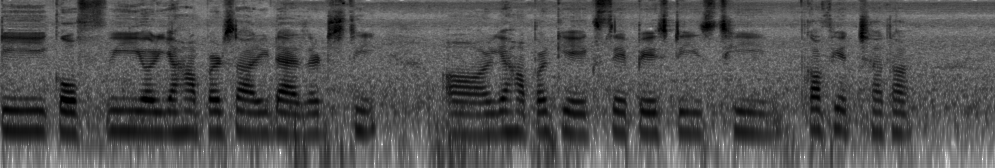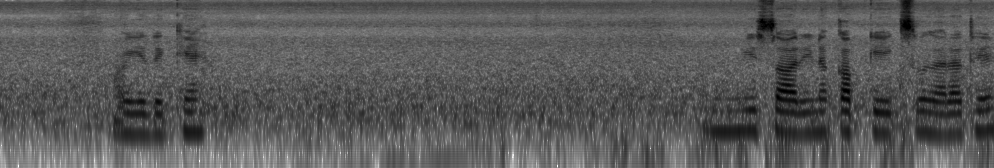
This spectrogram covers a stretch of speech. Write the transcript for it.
टी कॉफ़ी और यहाँ पर सारी डेजर्ट्स थी। और यहाँ पर केक्स थे पेस्ट्रीज थी, काफ़ी अच्छा था। और ये देखें, ये सारी ना कप केक्स वगैरह थे।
